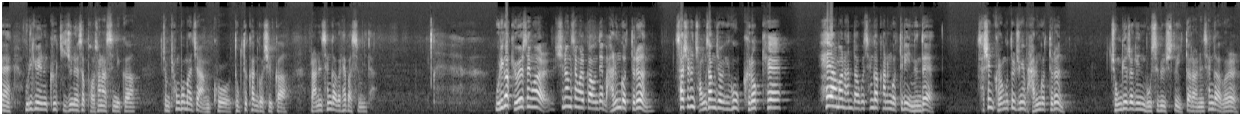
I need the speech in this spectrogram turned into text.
예, 우리 교회는 그 기준에서 벗어났으니까 좀 평범하지 않고 독특한 것일까라는 생각을 해봤습니다. 우리가 교회 생활, 신앙 생활 가운데 많은 것들은 사실은 정상적이고 그렇게 해야만 한다고 생각하는 것들이 있는데 사실 그런 것들 중에 많은 것들은 종교적인 모습일 수도 있다라는 생각을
